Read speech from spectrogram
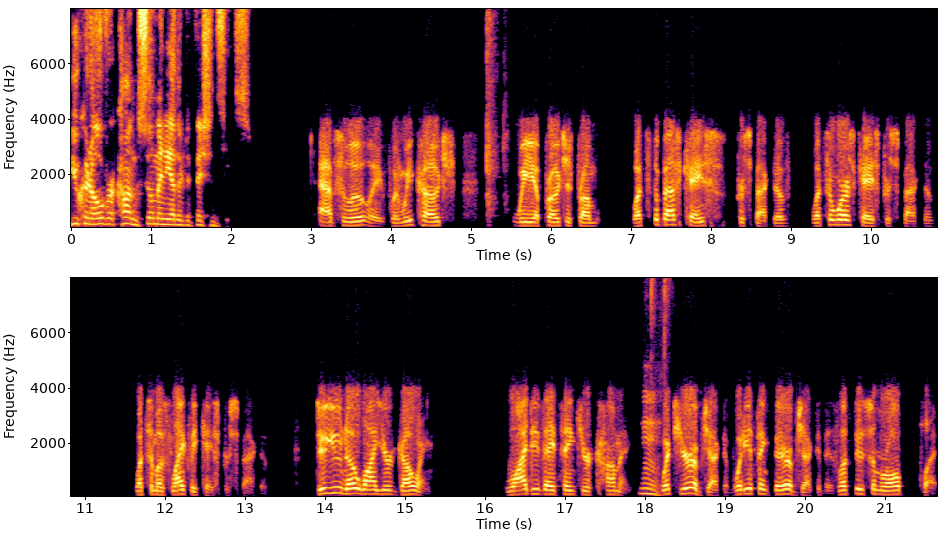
you can overcome so many other deficiencies. Absolutely. When we coach, we approach it from what's the best case perspective, what's the worst case perspective, what's the most likely case perspective. Do you know why you're going? Why do they think you're coming? Mm. What's your objective? What do you think their objective is? Let's do some role play.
